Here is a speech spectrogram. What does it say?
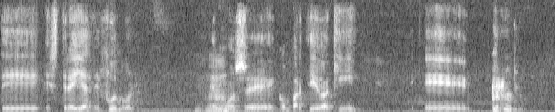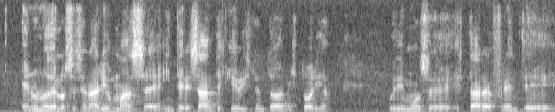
de estrellas de fútbol. Hemos eh, compartido aquí eh, en uno de los escenarios más eh, interesantes que he visto en toda mi historia. Pudimos eh, estar frente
